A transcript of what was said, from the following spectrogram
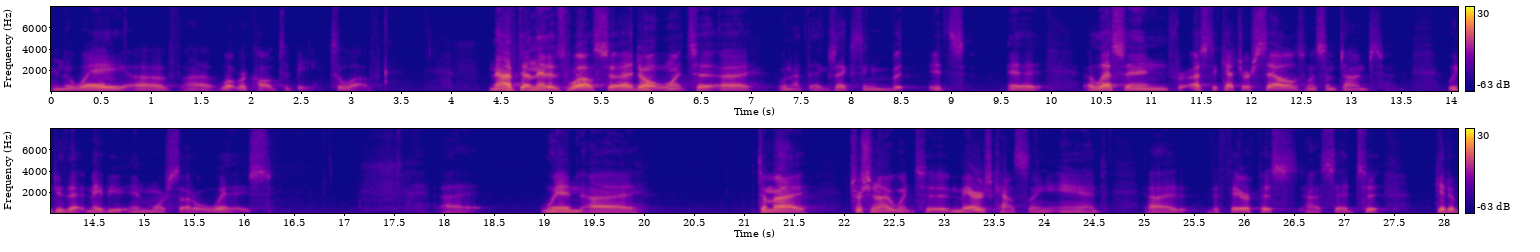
In the way of uh, what we're called to be, to love. Now, I've done that as well, so I don't want to, uh, well, not the exact same, but it's. Uh, a lesson for us to catch ourselves when sometimes we do that maybe in more subtle ways. Uh, when uh, to my Trish and I went to marriage counseling, and uh, the therapist uh, said to get a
